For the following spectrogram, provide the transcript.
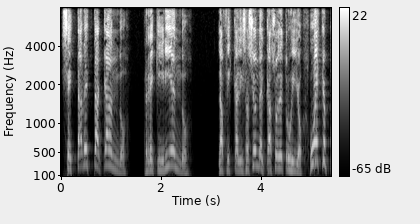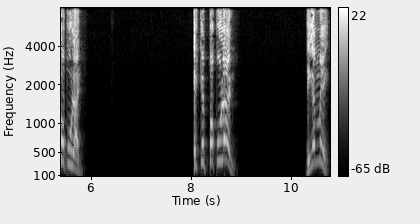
se está destacando, requiriendo la fiscalización del caso de Trujillo? ¿O es que es popular? ¿Es que es popular? Díganme.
